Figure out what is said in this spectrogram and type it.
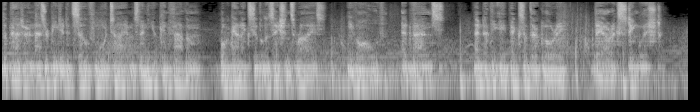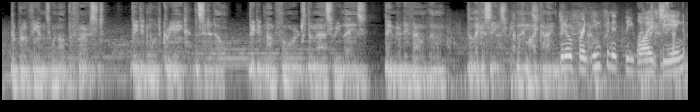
The pattern has repeated itself more times than you can fathom. Organic civilizations rise, evolve, advance, and at the apex of their glory, they are extinguished. The Protheans were not the first. They did not create the Citadel. They did not forge the mass relays. They merely found them. The legacy of my kind. You know, for an infinitely Why would you wise being,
